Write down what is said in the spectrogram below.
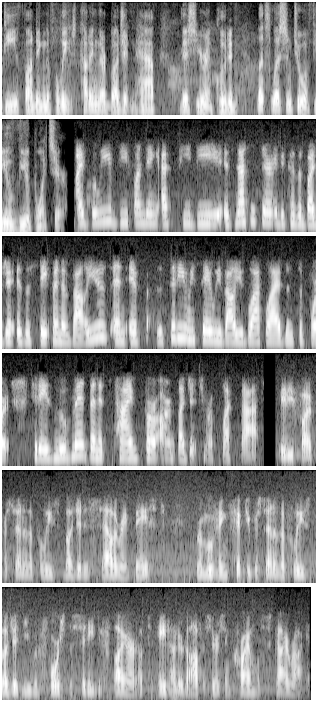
defunding the police, cutting their budget in half, this year included. Let's listen to a few viewpoints here. I believe defunding SPD is necessary because a budget is a statement of values. And if the city we say we value Black lives and support today's movement, then it's time for our budget to reflect that. 85% of the police budget is salary based removing 50% of the police budget, you would force the city to fire up to 800 officers and crime will skyrocket.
